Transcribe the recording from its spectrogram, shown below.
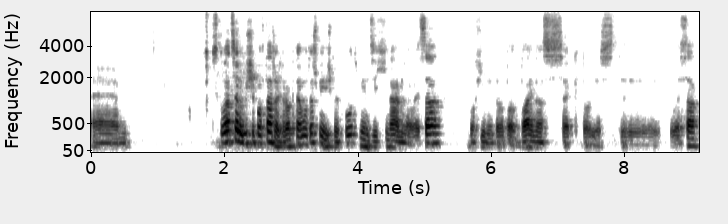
E, Sytuacja lubi się powtarzać. Rok temu też mieliśmy food między Chinami a USA, bo Chiny to Binance, SEC to jest y, USA e,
